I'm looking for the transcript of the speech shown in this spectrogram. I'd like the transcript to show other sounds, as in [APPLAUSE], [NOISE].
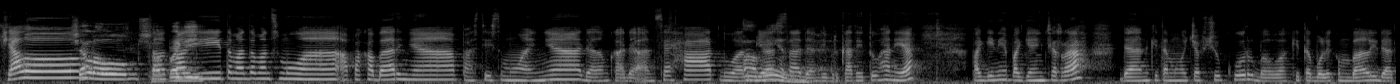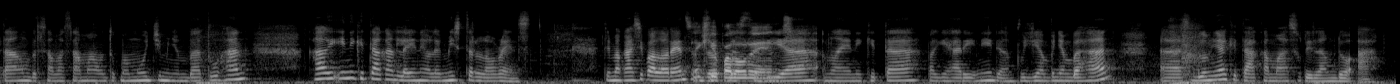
Shalom. Shalom, Selamat pagi teman-teman semua. Apa kabarnya? Pasti semuanya dalam keadaan sehat, luar Amin. biasa dan diberkati Tuhan ya. Pagi ini pagi yang cerah dan kita mengucap syukur bahwa kita boleh kembali datang bersama-sama untuk memuji menyembah Tuhan. Kali ini kita akan dilayani oleh Mr. Lawrence. Terima kasih Pak Lawrence Thank untuk you, Pak Lawrence. bersedia melayani kita pagi hari ini dalam pujian penyembahan. Eh, sebelumnya kita akan masuk di dalam doa.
